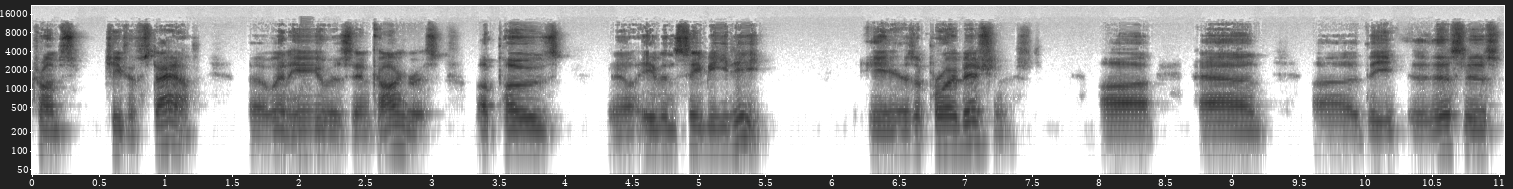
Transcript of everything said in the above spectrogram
Trump's chief of staff, uh, when he was in Congress, opposed you know, even CBD. He is a prohibitionist, uh, and uh, the this is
